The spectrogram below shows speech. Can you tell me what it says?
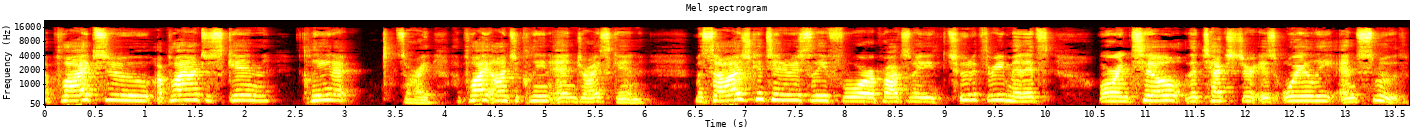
Apply to, apply onto skin, clean it, sorry, apply onto clean and dry skin. Massage continuously for approximately two to three minutes or until the texture is oily and smooth.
